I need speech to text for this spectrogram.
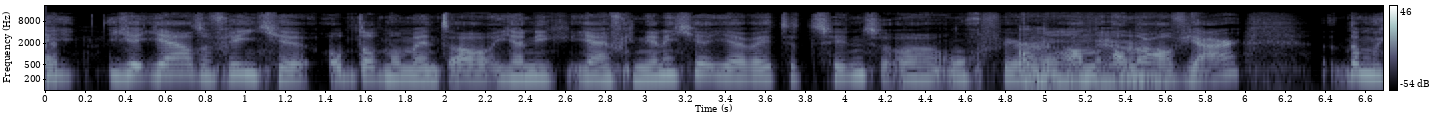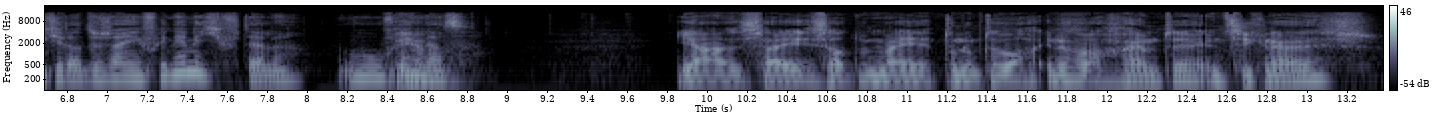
En j- jij had een vriendje op dat moment al. Yannick, jij een vriendinnetje. Jij weet het sinds eh, ongeveer Anderhalf an- jaar. anderhalf jaar. Dan moet je dat dus aan je vriendinnetje vertellen. Hoe ging Ja. dat? Ja, zij zat bij mij toen op de wacht, in de wachtruimte in het ziekenhuis.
